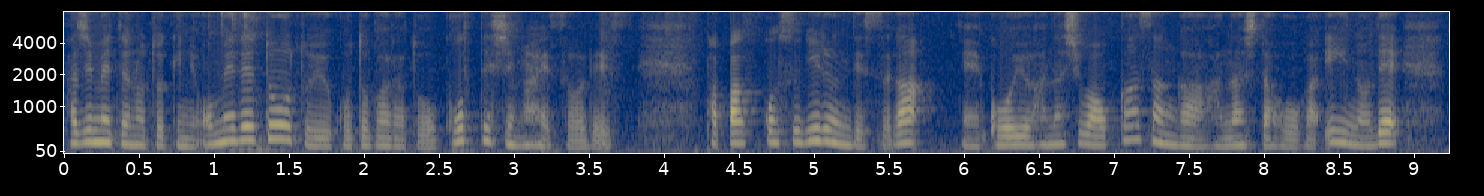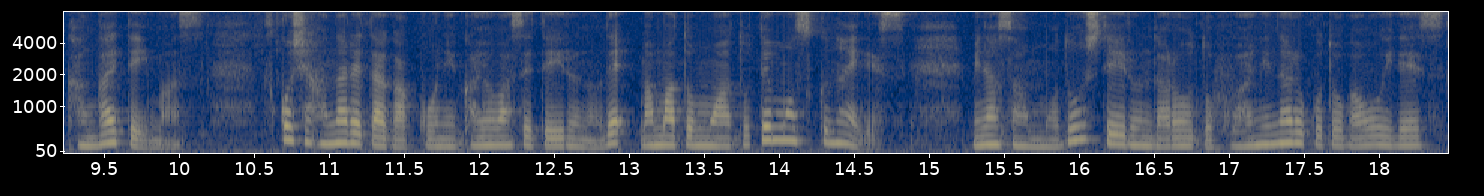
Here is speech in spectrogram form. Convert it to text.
初めての時におめでとうという言葉だと怒ってしまいそうです。パパっ子すぎるんですがえこういう話はお母さんが話した方がいいので考えています。少し離れた学校に通わせているのでママ友はとても少ないです。皆さんもどうしているんだろうと不安になることが多いです。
